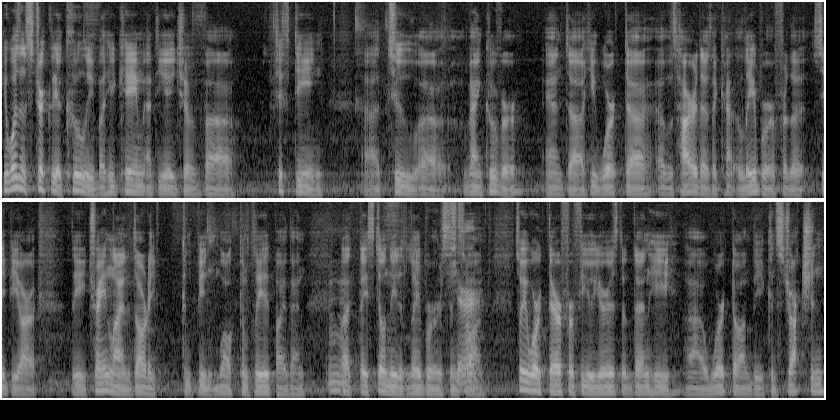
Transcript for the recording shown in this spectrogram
he wasn't strictly a coolie, but he came at the age of uh, 15 uh, to uh, Vancouver, and uh, he worked, uh, was hired as a kind of laborer for the CPR. The train line had already been well completed by then, mm but they still needed laborers and sure. so on. So he worked there for a few years, and then he uh, worked on the construction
